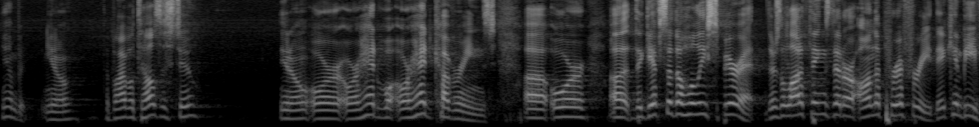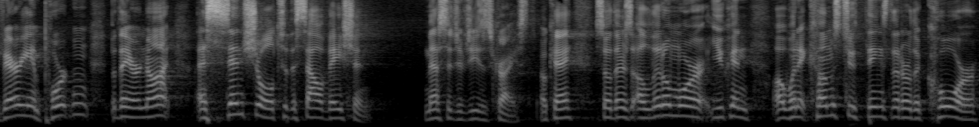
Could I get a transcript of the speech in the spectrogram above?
Yeah, but you know, the Bible tells us to. You know, or, or, head, or head coverings, uh, or uh, the gifts of the Holy Spirit. There's a lot of things that are on the periphery. They can be very important, but they are not essential to the salvation message of Jesus Christ, okay? So there's a little more, you can, uh, when it comes to things that are the core,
